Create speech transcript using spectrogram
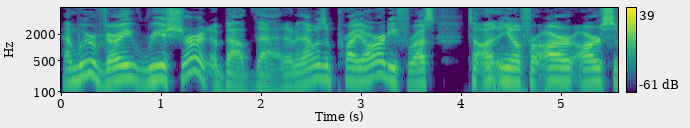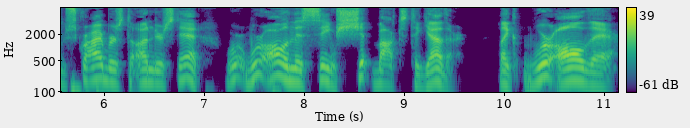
And we were very reassuring about that. I mean that was a priority for us to you know for our our subscribers to understand. We're we're all in this same shit box together. Like we're all there,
